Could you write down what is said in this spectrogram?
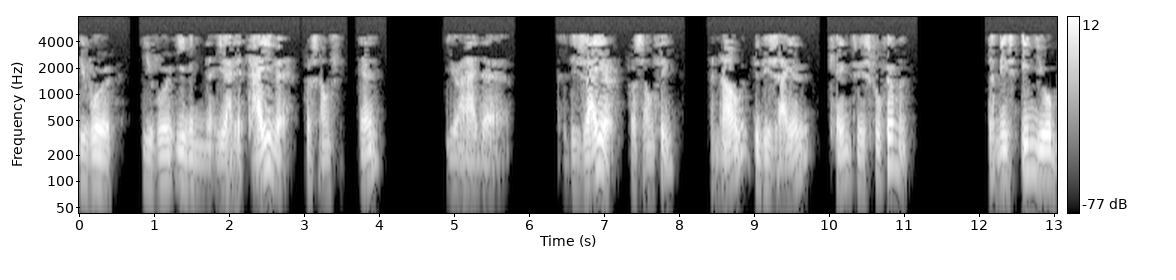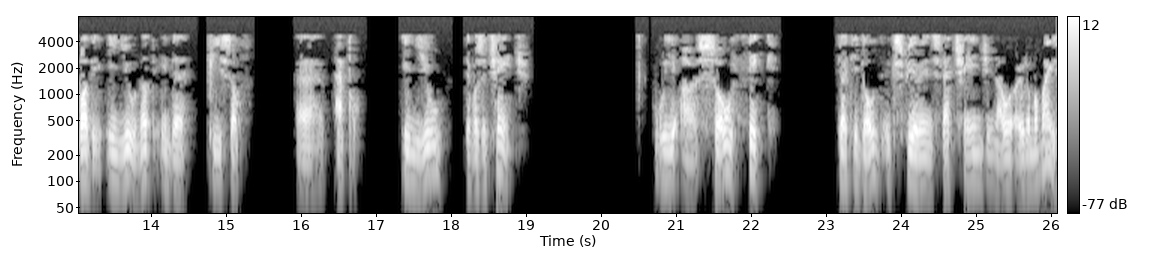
You were, you were even, you had a taiva for something, yeah? You had a, a desire for something and now the desire came to its fulfillment. That means in your body, in you, not in the piece of uh, apple. In you, there was a change. We are so thick that you don't experience that change in our Olam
